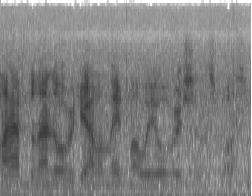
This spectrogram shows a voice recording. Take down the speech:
I'm gonna have to land over here. I'm gonna make my way over as soon as possible.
